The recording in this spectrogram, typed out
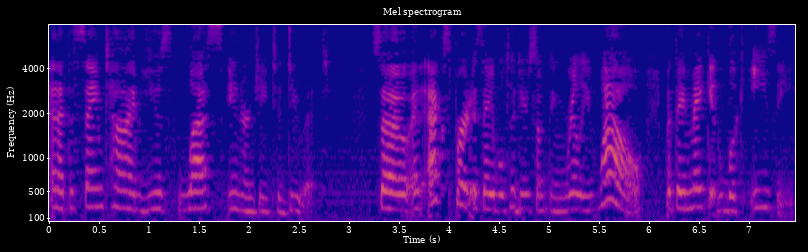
and at the same time use less energy to do it. So an expert is able to do something really well, but they make it look easy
